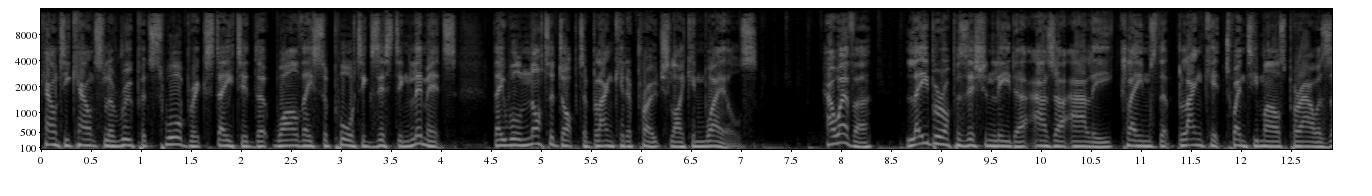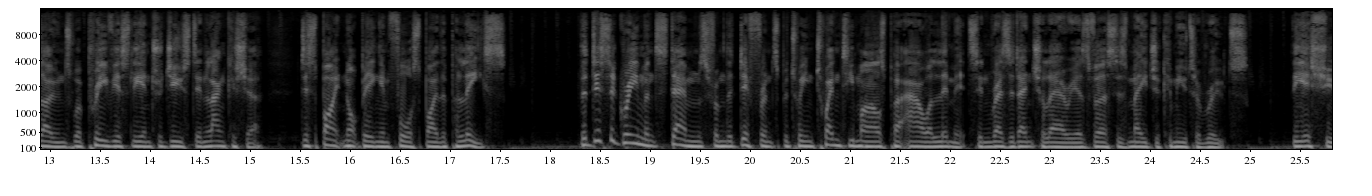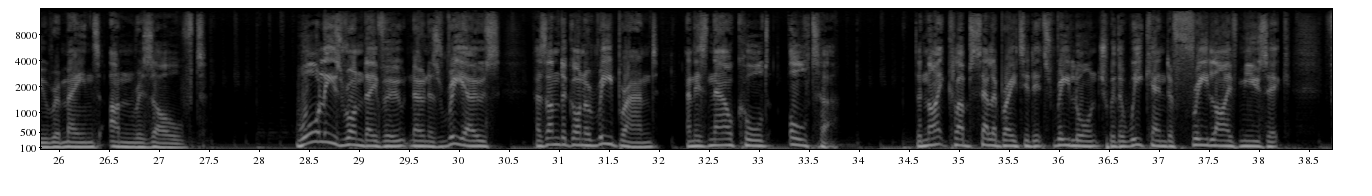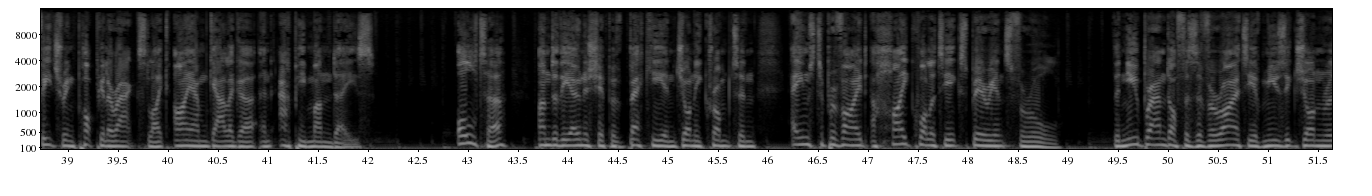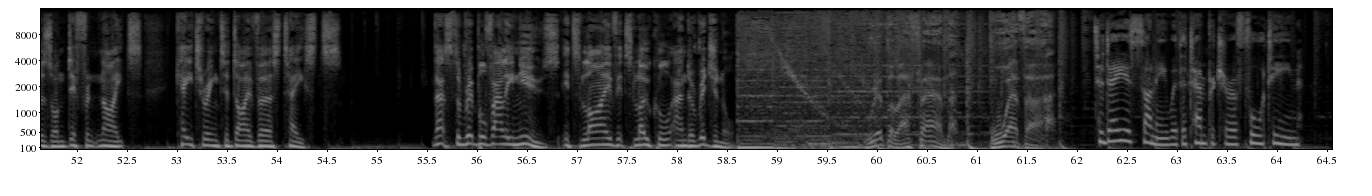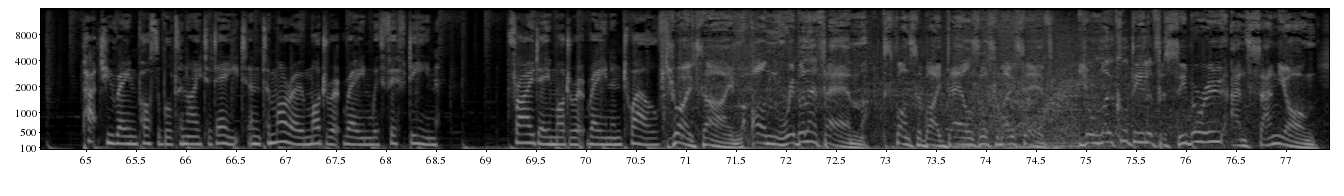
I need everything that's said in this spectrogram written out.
County Councillor Rupert Swarbrick stated that while they support existing limits, they will not adopt a blanket approach like in Wales. However, Labour opposition leader Azhar Ali claims that blanket 20 miles per hour zones were previously introduced in Lancashire, despite not being enforced by the police. The disagreement stems from the difference between 20 miles per hour limits in residential areas versus major commuter routes. The issue remains unresolved. Whalley's Rendezvous, known as Rio's, has undergone a rebrand and is now called Alter. The nightclub celebrated its relaunch with a weekend of free live music featuring popular acts like I Am Gallagher and Appy Mondays. Alter, under the ownership of Becky and Johnny Crompton, aims to provide a high quality experience for all. The new brand offers a variety of music genres on different nights, catering to diverse tastes. That's the Ribble Valley News. It's live, it's local, and original. Ribble FM. Weather. Today is sunny with a temperature of 14. Patchy rain possible tonight at 8 and tomorrow moderate rain with 15. Friday moderate rain and 12. Drive time on Ribble FM. Sponsored by Dales Automotive, your local dealer for Subaru and SsangYong.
